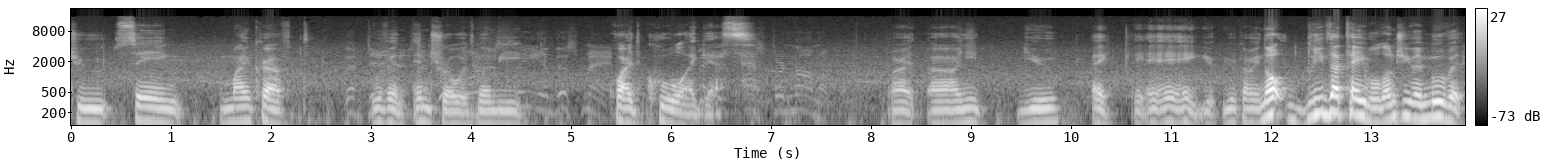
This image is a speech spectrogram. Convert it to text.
to seeing Minecraft with an intro. It's gonna be quite cool, I guess. Alright, uh, I need you. Hey, hey, hey, hey, hey, you, you're coming. No, leave that table. Don't you even move it.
